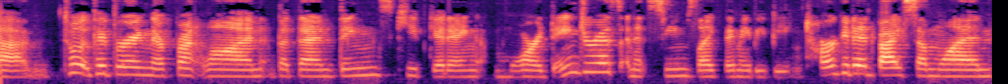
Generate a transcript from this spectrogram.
um, toilet papering their front lawn, but then things keep getting more dangerous and it seems like they may be being targeted by someone.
